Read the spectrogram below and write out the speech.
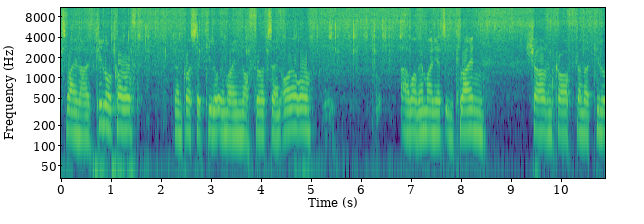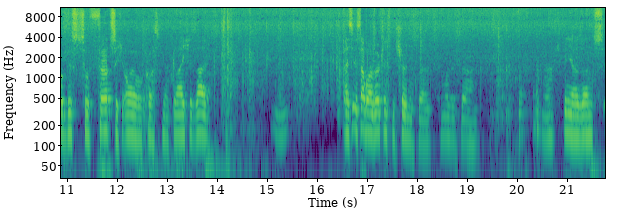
zweieinhalb Kilo kauft, dann kostet Kilo immerhin noch 14 Euro. Aber wenn man jetzt in kleinen Scharen kauft, kann das Kilo bis zu 40 Euro kosten, das gleiche Salz. Es ist aber wirklich ein schönes Salz, muss ich sagen. Ich bin ja sonst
